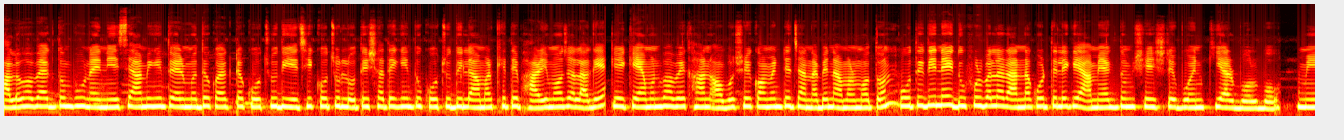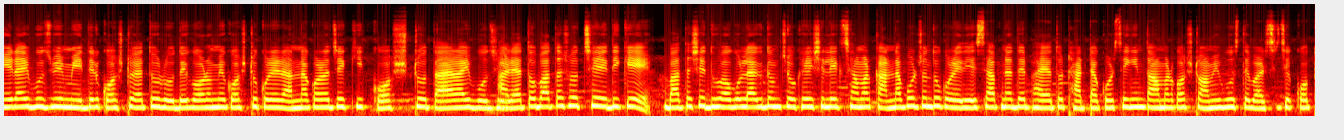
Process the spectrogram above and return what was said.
ভালোভাবে একদম ভুনাই নিয়েছি। আমি কিন্তু এর মধ্যে কয়েকটা কচু দিয়েছি। কচুর লতির সাথে কিন্তু কচু দিলে আমার খেতে ভারী মজা লাগে। কে কেমন ভাবে খান অবশ্যই কমেন্টে জানাবেন আমার মতন। প্রতিদিন এই দুপুরবেলা রান্না করতে লেগে আমি একদম শেষ রে বোন, কি আর বলব? মেয়েরাই বুঝবে মেয়েদের কষ্ট, এত রোদে গরমে কষ্ট করে রান্না করা যে কি কষ্ট তারাই বোঝে। আর এত বাতাস হচ্ছে এদিকে। বাতাসে ধোঁয়াগুলো একদম চোখে এসে লেগছে, আমার কান্না পর্যন্ত করে দিয়েছে। আপনাদের ভাই এত ঠাট্টা করছে, কিন্তু আমার কষ্ট আমি বুঝতে পারছি যে কত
